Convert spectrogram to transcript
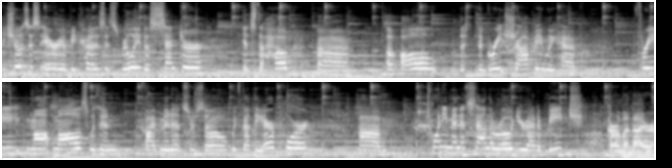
We chose this area because it's really the center, it's the hub uh, of all the, the great shopping. We have three ma- malls within five minutes or so. We've got the airport. Um, 20 minutes down the road, you're at a beach. Carla and I are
